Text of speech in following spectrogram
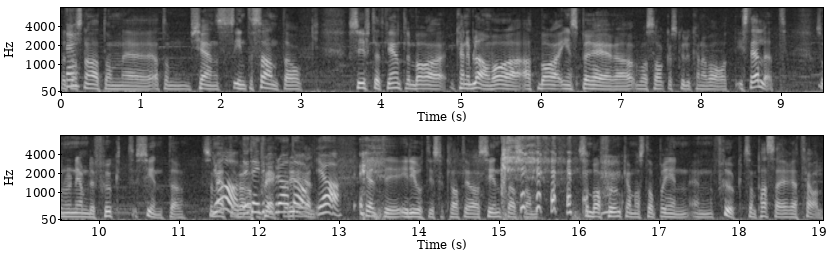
Utan Nej. snarare att de, eh, att de känns intressanta och syftet kan egentligen bara, kan ibland vara att bara inspirera vad saker skulle kunna vara istället. Som du nämnde fruktsyntar som ja, ett av det tänkte vi prata om. Helt, ja. helt idiotiskt såklart. Jag har syntar som, som bara funkar man stoppar in en frukt som passar i rätt hål.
